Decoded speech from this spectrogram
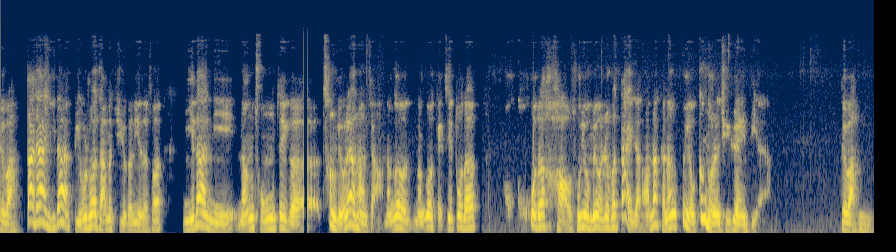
对吧？大家一旦，比如说咱们举个例子，说你一旦你能从这个蹭流量上讲，能够能够给自己多得获得好处又没有任何代价的话，那可能会有更多人去愿意憋呀，对吧？嗯。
